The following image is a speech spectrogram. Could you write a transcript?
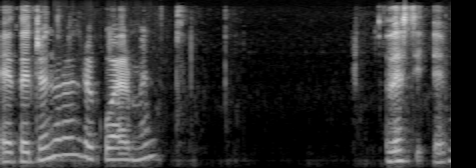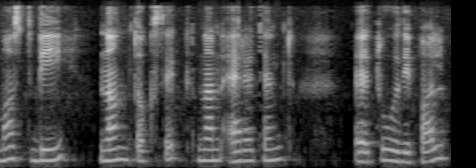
Uh, the general requirement this uh, must be non-toxic, non-irritant uh, to the pulp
